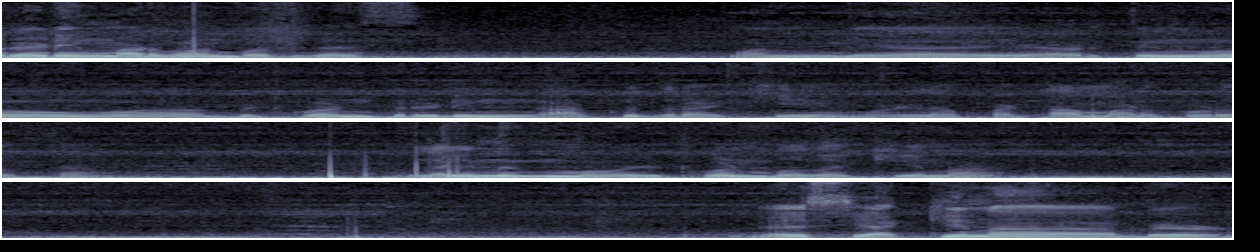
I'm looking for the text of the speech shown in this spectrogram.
ಬ್ರೀಡಿಂಗ್ ಮಾಡ್ಕೊಳ್ಬೋದು ಗೈಸ್ ಒಂದು ಎರಡು ತಿಂಗಳು ಬಿಟ್ಕೊಂಡು ಬ್ರೀಡಿಂಗ್ ಹಾಕಿದ್ರೆ ಅಕ್ಕಿ ಒಳ್ಳೆ ಪಟ್ಟ ಮಾಡಿಕೊಡುತ್ತೆ. ಲೈನಿಗೆ ಇಟ್ಕೊಳ್ಬೋದು ಅಕ್ಕಿನ. ಗೈಸ್ ಅಕ್ಕಿನ ಬೇಡ,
